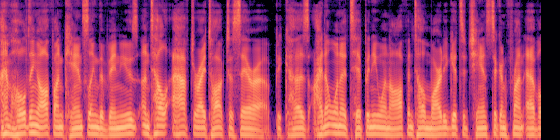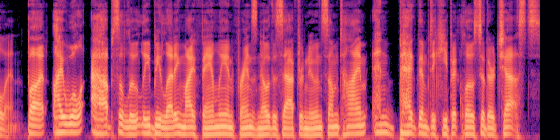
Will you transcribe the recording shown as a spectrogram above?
I'm holding off on canceling the venues until after I talk to Sarah because I don't want to tip anyone off until Marty gets a chance to confront Evelyn. But I will absolutely be letting my family and friends know this afternoon sometime and beg them to keep it close to their chests.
